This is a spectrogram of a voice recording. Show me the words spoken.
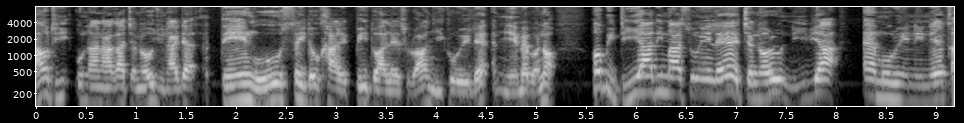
လောက်ထိအိုနာနာကကျွန်တော်တို့ United အသင်းကိုစိတ်ဒုက္ခတွေပေးသွားလဲဆိုတော့ညီကိုတွေလည်းအမြင်ပဲပေါ့နော်ဟုတ်ပြီဒီရာဒီမှာဆိုရင်လည်းကျွန်တော်တို့နီးပြအမ်မိုရီအနေနဲ့က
